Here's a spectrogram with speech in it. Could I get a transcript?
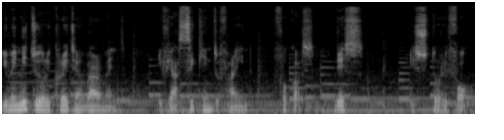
You may need to recreate your environment if you are seeking to find focus. This is story 4.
